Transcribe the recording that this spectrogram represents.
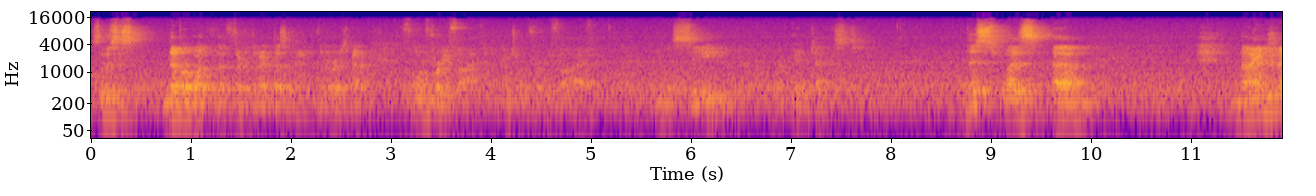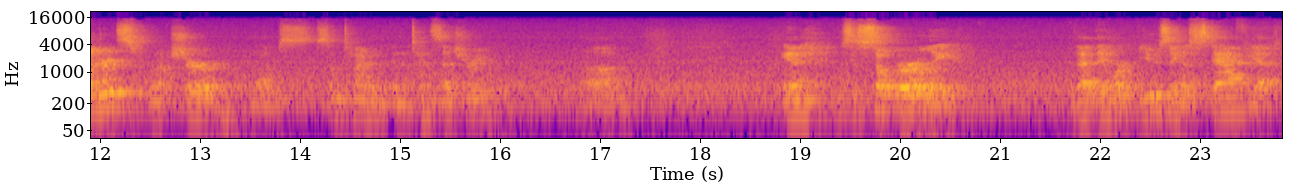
so this is number one, the 39 doesn't matter, the number doesn't matter. 145, page 145. You will see requiem text. This was um, 900s, we're not sure, um, sometime in, in, the 10th century. Um, and this is so early that they weren't using a staff yet.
